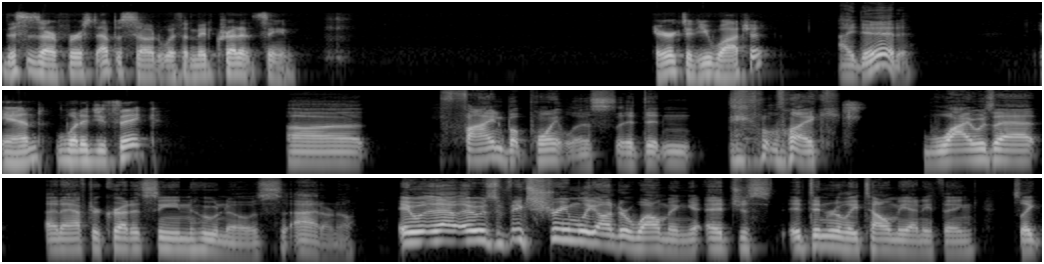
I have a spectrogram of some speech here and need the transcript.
this is our first episode with a mid-credit scene. Erik, did you watch it? I did. And what did you think? Uh, fine but pointless. It didn't like. Why was that an after credit scene? Who knows? I don't know. It was it was extremely underwhelming. It just it didn't really tell me anything. It's like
